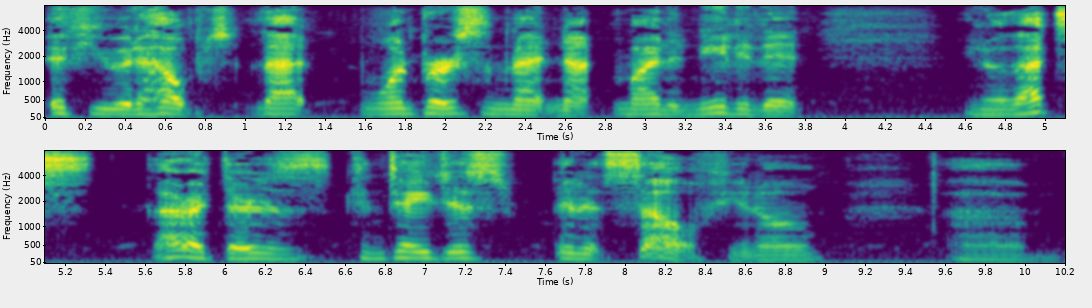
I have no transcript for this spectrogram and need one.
if you had helped that one person that not, might have needed it, you know, that's, that right there is contagious in itself, you know. Um,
